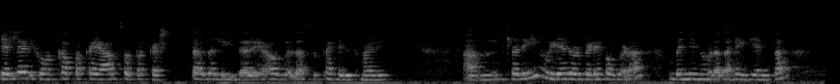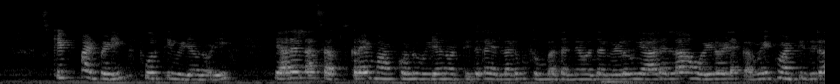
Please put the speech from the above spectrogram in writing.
ಎಲ್ಲರಿಗೂ ಅಕ್ಕಪಕ್ಕ, ಯಾರು ಸ್ವಲ್ಪ ಕಷ್ಟದಲ್ಲಿ ಇದ್ದಾರೆ ಅವ್ರಿಗೆಲ್ಲ ಸ್ವಲ್ಪ ಹೆಲ್ಪ್ ಮಾಡಿ. ಸರಿ, ವಿಡಿಯೋದೊಳಗಡೆ ಹೋಗೋಣ. ಬನ್ನಿ ನೋಡೋದ ಹೇಗೆ ಅಂತ. ಸ್ಕಿಪ್ ಮಾಡಬೇಡಿ, ಪೂರ್ತಿ ವಿಡಿಯೋ ನೋಡಿ. ಯಾರೆಲ್ಲ ಸಬ್ಸ್ಕ್ರೈಬ್ ಮಾಡಿಕೊಂಡು ವಿಡಿಯೋ ನೋಡ್ತಿದ್ದೀರ, ಎಲ್ಲರಿಗೂ ತುಂಬ ಧನ್ಯವಾದಗಳು. ಯಾರೆಲ್ಲ ಒಳ್ಳೊಳ್ಳೆ ಕಮೆಂಟ್ ಮಾಡ್ತಿದ್ದೀರ,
